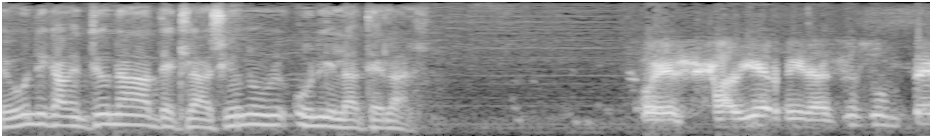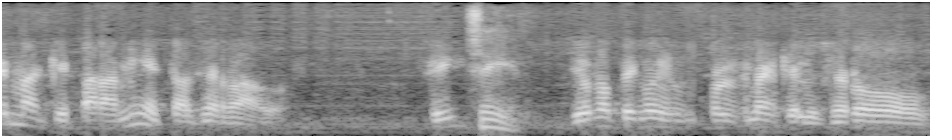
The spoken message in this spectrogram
eh, únicamente una declaración un- unilateral? Pues Javier, mira, ese es un tema que para mí está cerrado. ¿sí? Sí. Yo no tengo ningún problema en que Lucero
